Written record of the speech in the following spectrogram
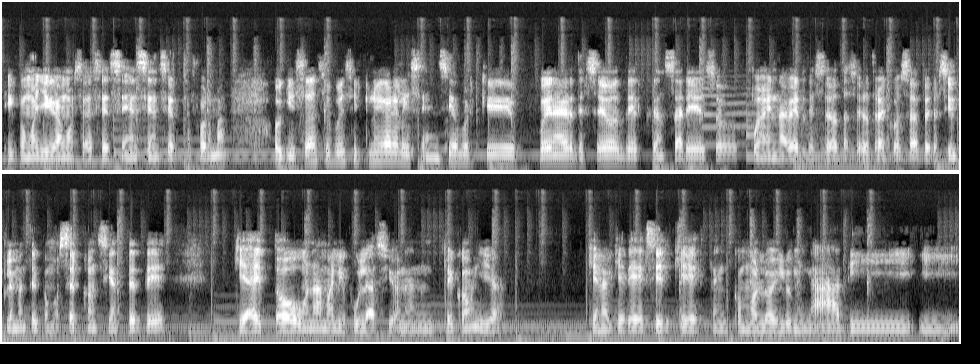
¿Y cómo llegamos a esa esencia en cierta forma? O quizás se puede decir que no llega a la esencia porque pueden haber deseos de alcanzar eso, pueden haber deseos de hacer otra cosa, pero simplemente como ser conscientes de que hay toda una manipulación, entre comillas, que no quiere decir que estén como los Illuminati y,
